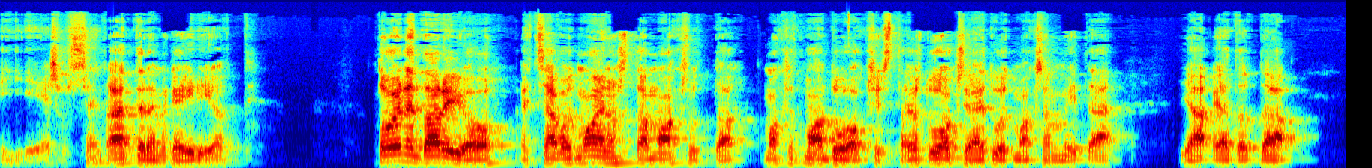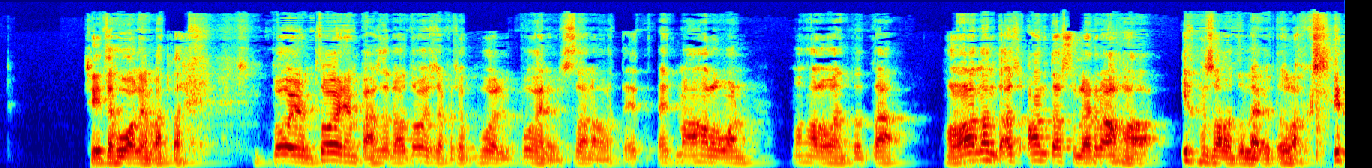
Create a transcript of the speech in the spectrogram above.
Jeesus sen, ajattele mikä idiootti. Toinen tarjoaa, että sä voit mainostaa maksutta, maksat vaan tuloksista, jos tuloksia ei tuet maksa mitään. Ja, ja tota, siitä huolimatta toinen, toinen pää sanoo toisessa päässä puhelimessa sanoo, että, että, että mä haluan, mä haluan, tota, haluan antaa, antaa sulle rahaa ihan sama tuleeko tuloksia.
